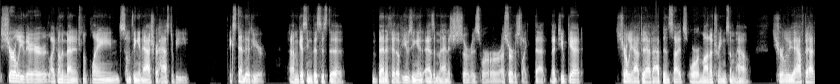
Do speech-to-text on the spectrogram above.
surely they're like on the management plane, something in Azure has to be extended here. And I'm guessing this is the benefit of using it as a managed service or, or a service like that that you get. Surely you have to have app insights or monitoring somehow. Surely you have to have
